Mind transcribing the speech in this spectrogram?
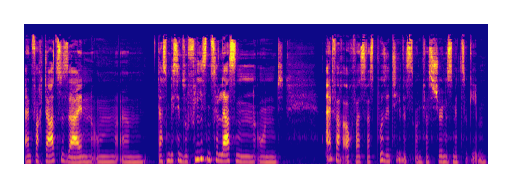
einfach da zu sein, um ähm, das ein bisschen so fließen zu lassen und einfach auch was, was Positives und was Schönes mitzugeben.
